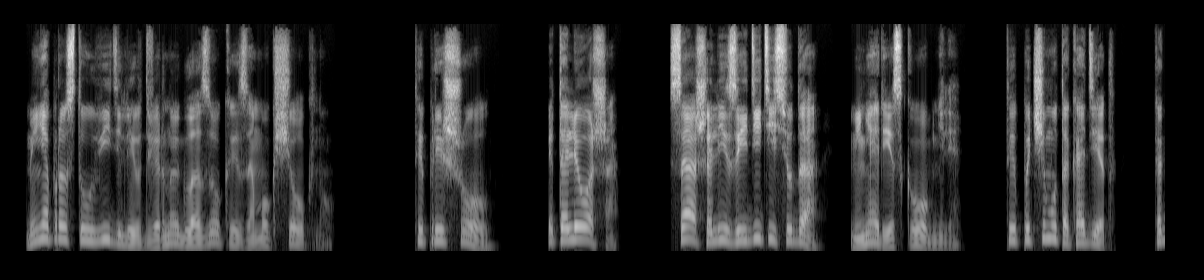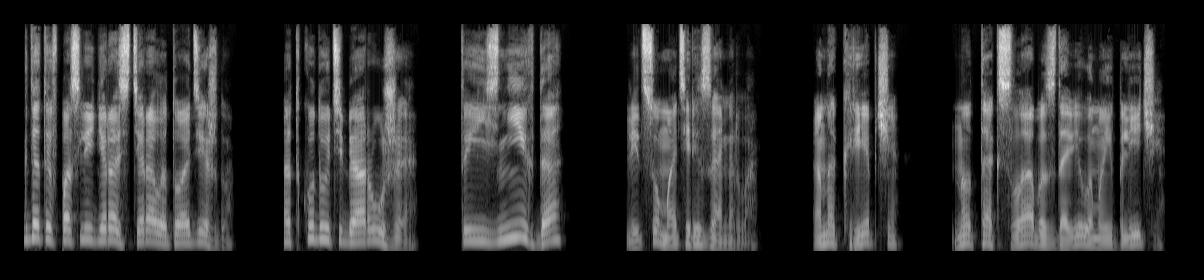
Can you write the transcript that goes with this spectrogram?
Меня просто увидели в дверной глазок, и замок щелкнул. «Ты пришел. Это Леша. Саша, Лиза, идите сюда!» Меня резко обняли. «Ты почему так одет? Когда ты в последний раз стирал эту одежду? Откуда у тебя оружие? Ты из них, да?» Лицо матери замерло. Она крепче, но так слабо сдавила мои плечи.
